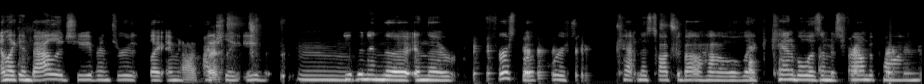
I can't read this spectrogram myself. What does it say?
and like in Ballad, she even threw like I mean, Oh, actually even Mm. even in the in the first book where Katniss talks about how like cannibalism is frowned upon.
